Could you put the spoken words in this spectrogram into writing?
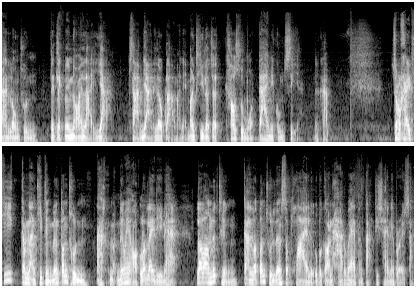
การลงทุนเล็กๆ น้อยๆ หลายอย่างสามอย่างที่เรากล่าวมาเนี่ยบางทีเราจะเข้าสู่โหมดได้ไม่คุ้มเสียนะครับ สำหรับใครที่กำลังคิดถึงเรื่องต้นทุนอะนึกไม่ออกลดอะไรดีนะฮะเราลองนึกถึงการลดต้นทุนเรื่อง supply หรืออุปกรณ์ฮาร์ดแวร์ต่างๆ ที่ใช้ในบริษัท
